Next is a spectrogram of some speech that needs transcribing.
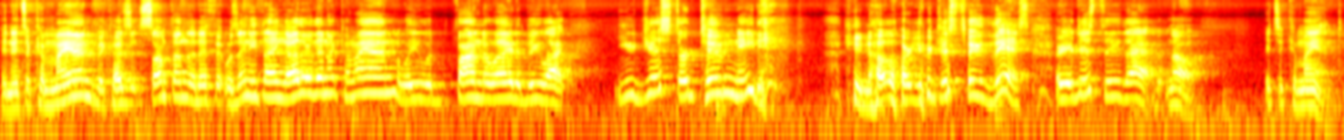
And it's a command because it's something that if it was anything other than a command, we would find a way to be like, you just are too needy, you know, or you're just too this, or you're just too that. But no, it's a command.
